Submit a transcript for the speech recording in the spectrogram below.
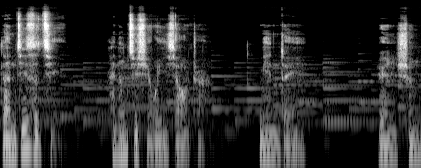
感激自己还能继续微笑着面对人生。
